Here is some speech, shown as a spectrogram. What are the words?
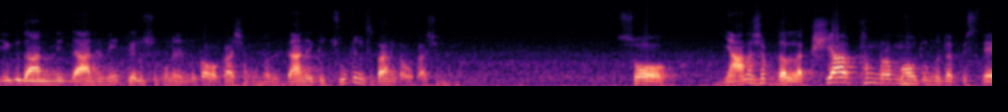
నీకు దాన్ని దానిని తెలుసుకునేందుకు అవకాశం ఉన్నది. దానికి చూపించడానికి అవకాశం ఉన్నది. సో జ్ఞానశబ్ద లక్ష్యార్థం బ్రహ్మ అవుతుంది తప్పిస్తే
